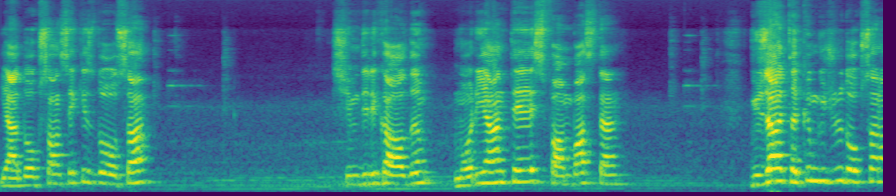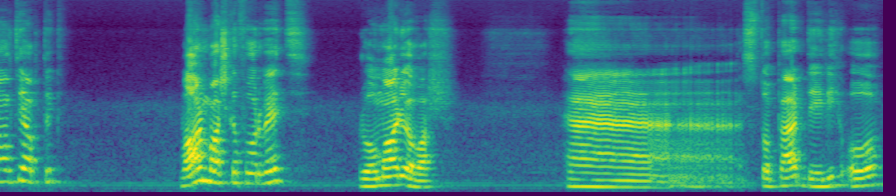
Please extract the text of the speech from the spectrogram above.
Ya 98 de olsa şimdilik aldım. Morientes, Van Basten. Güzel takım gücünü 96 yaptık. Var mı başka forvet? Romario var. He, stoper Delih o.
